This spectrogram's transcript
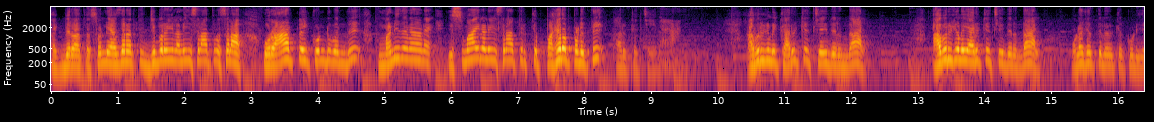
தக்பீராத்தை சொல்லி ஹசரத் ஜிப்ரஹில் அலி இஸ்லாத்து வசலாம் ஒரு ஆட்டை கொண்டு வந்து மனிதனான இஸ்மாயில் அலி இஸ்லாத்திற்கு பகரப்படுத்தி அறுக்கச் செய்தான். அவர்களுக்கு அறுக்க செய்திருந்தால் அவர்களை அறுக்க செய்திருந்தால் உலகத்தில் இருக்கக்கூடிய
